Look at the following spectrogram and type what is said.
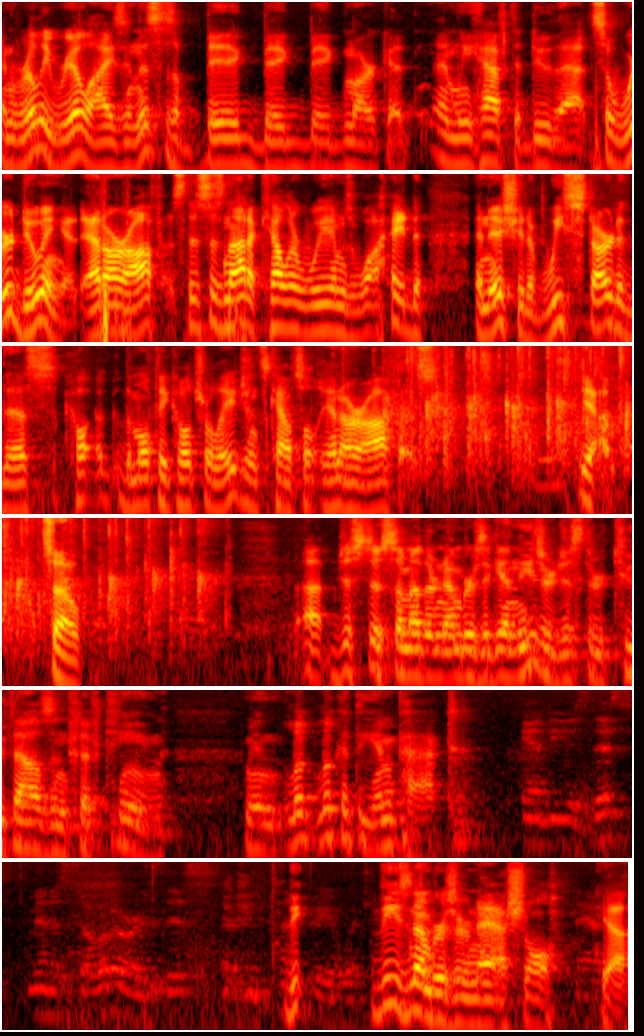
and really realizing this is a big, big, big market, and we have to do that. So we're doing it at our office. This is not a Keller Williams wide initiative. We started this, the Multicultural Agents Council, in our office. Yeah, so uh, just to some other numbers, again, these are just through 2015. I mean, look, look at the impact. Andy, is this Minnesota or is this The-? These numbers are national, yeah,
